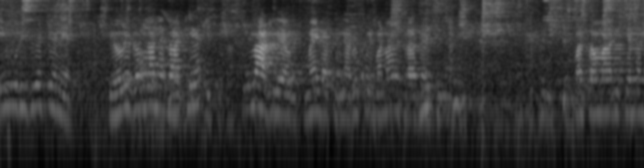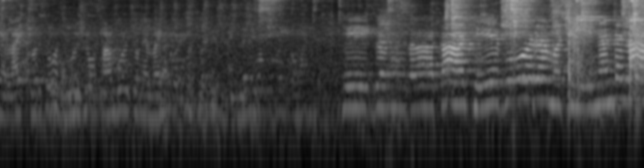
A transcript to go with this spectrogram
એવું રીઝવે છે ને કે હવે ગંગાને કાંઠે ચૂલા લે માંડ્યા છે ને રસોઈ બનાવે રાધાજી પાછા અમારી ચેનલને લાઈક કરજો, જોજો, સાંભળજો ને લાઈક કરજો. હે ગંગા કાંઠે ગોરમટી નંદલા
